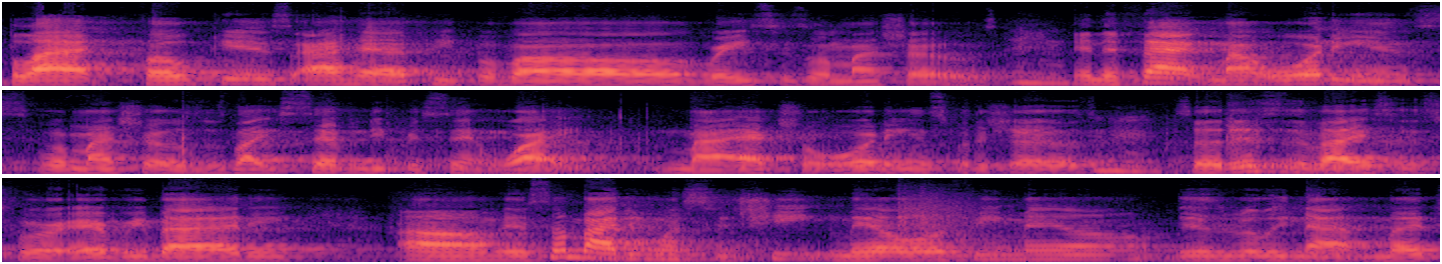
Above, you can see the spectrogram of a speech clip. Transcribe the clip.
black focus. I have people of all races on my shows. And in fact, my audience for my shows was like 70% white, my actual audience for the shows. So this advice is for everybody. Um, if somebody wants to cheat, male or female, there's really not much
